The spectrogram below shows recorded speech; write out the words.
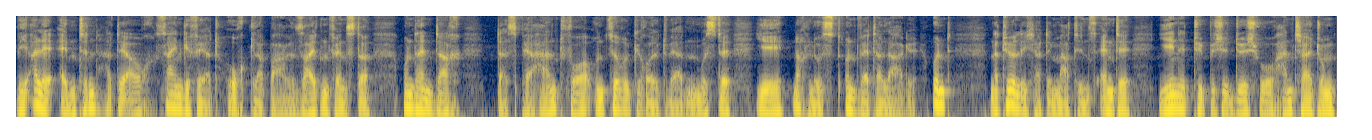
Wie alle Enten hatte auch sein Gefährt hochklappbare Seitenfenster und ein Dach, das per Hand vor und zurückgerollt werden musste, je nach Lust und Wetterlage. Und natürlich hatte Martins Ente jene typische Döschwo-Handschaltung,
